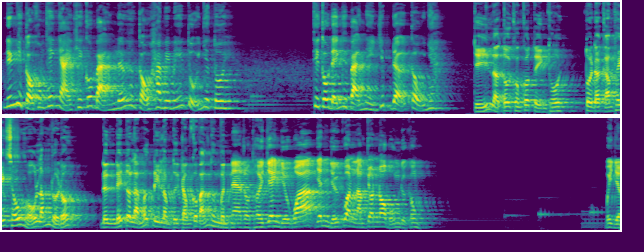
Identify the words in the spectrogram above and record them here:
Nếu như cậu không thấy ngại khi có bạn lớn hơn cậu hai mươi mấy tuổi như tôi Thì cậu để người bạn này giúp đỡ cậu nha. Chỉ là tôi không có tiền thôi Tôi đã cảm thấy xấu hổ lắm rồi đó. Đừng để tôi làm mất đi lòng tự trọng của bản thân mình. Nè rồi thời gian vừa qua Danh dự của anh làm cho anh no bụng được không? Bây giờ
